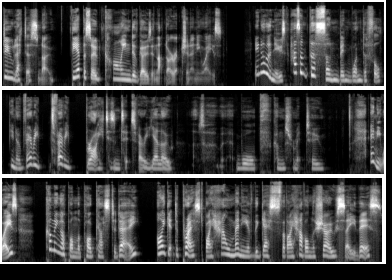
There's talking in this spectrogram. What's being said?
do let us know. The episode kind of goes in that direction, anyways. In other news, hasn't the sun been wonderful? You know, very, it's very bright, isn't it? It's very yellow. Uh, warmth comes from it too. Anyways, coming up on the podcast today, I get depressed by how many of the guests that I have on the show say this.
